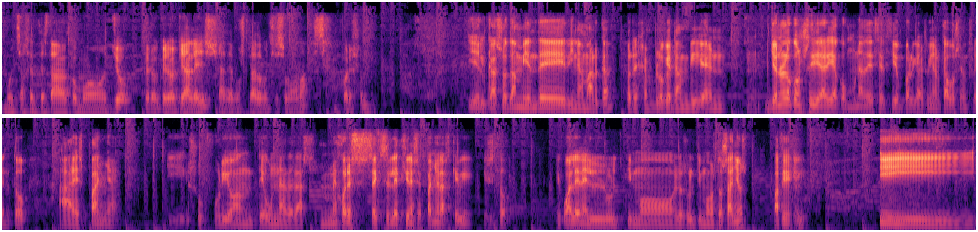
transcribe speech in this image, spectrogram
Mucha gente estaba como yo, pero creo que Aleix ha demostrado muchísimo más, por ejemplo. Y el caso también de Dinamarca, por ejemplo, que también yo no lo consideraría como una decepción porque al fin y al cabo se enfrentó a España y sufrió ante una de las mejores selecciones españolas que he visto, igual en el último, en los últimos dos años, fácil. Y,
